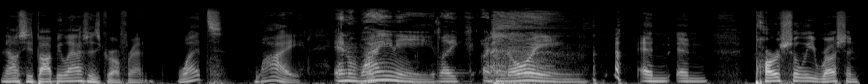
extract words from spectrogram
Now she's Bobby Lashley's girlfriend. What? Why? and whiny, like annoying. And and partially Russian,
